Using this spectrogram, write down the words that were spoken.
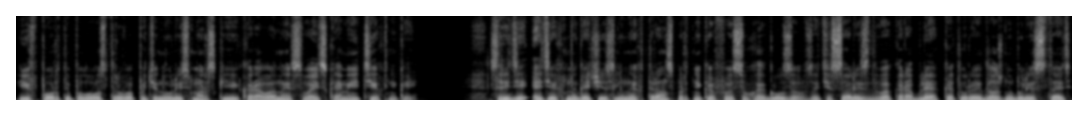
и в порты полуострова потянулись морские караваны с войсками и техникой. Среди этих многочисленных транспортников и сухогрузов затесались два корабля, которые должны были стать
